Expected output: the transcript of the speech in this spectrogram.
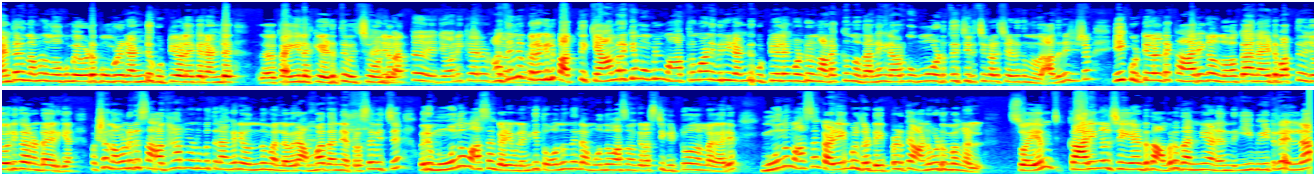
നയൻതാര നമ്മൾ നോക്കുമ്പോൾ എവിടെ പോകുമ്പോഴും രണ്ട് കുട്ടികളെയൊക്കെ രണ്ട് കയ്യിലൊക്കെ എടുത്തു വെച്ചുകൊണ്ട് അതിന് പത്ത് ജോലിക്കാരുണ്ട് അതിന് പിറകിൽ പത്ത് ക്യാമറയ്ക്ക് മുമ്പിൽ മാത്രമാണ് ഇവർ ഈ രണ്ട് കുട്ടികളെയും കൊണ്ട് നടക്കുന്നത്. അല്ലെങ്കിൽ അവർക്ക് ഉമ്മ കൊടുത്ത് ചിരിച്ചു കളിച്ചെടുക്കുന്നത് അതിനുശേഷം ഈ കുട്ടികളുടെ കാര്യങ്ങൾ നോക്കാനായിട്ട് പത്ത് ജോലിക്കാരുണ്ടായിരിക്കാം പക്ഷെ നമ്മളൊരു സാധാരണ കുടുംബത്തിൽ അങ്ങനെ ഒന്നുമല്ല ഒരു അമ്മ തന്നെ പ്രസവിച്ച് ഒരു മൂന്ന് മാസം കഴിയുമ്പോൾ എനിക്ക് തോന്നുന്നില്ല മൂന്ന് മാസമൊക്കെ റെസ്റ്റ് കിട്ടുമോ എന്നുള്ള കാര്യം മൂന്ന് മാസം കഴിയുമ്പോൾ തൊട്ട് ഇപ്പോഴത്തെ അണുകുടുംബങ്ങൾ സ്വയം കാര്യങ്ങൾ ചെയ്യേണ്ടത് അവർ തന്നെയാണ്. ഈ വീട്ടിലെ എല്ലാ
